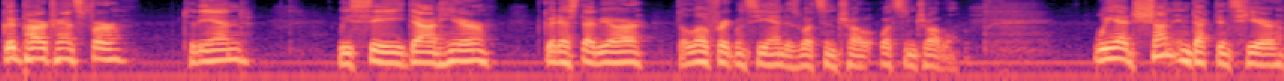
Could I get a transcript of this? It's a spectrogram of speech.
Good power transfer to the end. We see down here, good SWR. The low frequency end is what's in trouble. What's in trouble. We had shunt inductance here,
